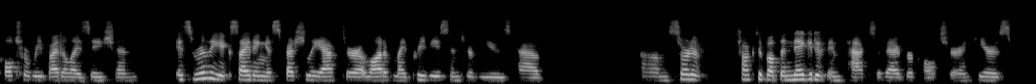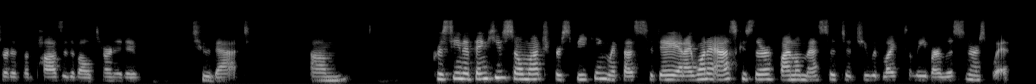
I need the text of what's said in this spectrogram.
cultural revitalization. It's really exciting especially after a lot of my previous interviews have um, sort of talked about the negative impacts of agriculture and here's sort of a positive alternative to that um, Krystyna, thank you so much for speaking with us today. And I want to ask is there a final message that you would like to leave our listeners with?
